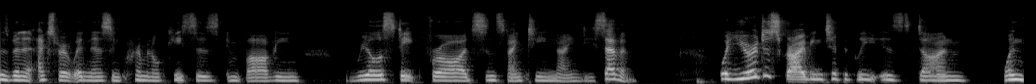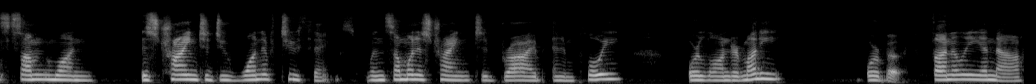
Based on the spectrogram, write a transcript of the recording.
who's been an expert witness in criminal cases involving real estate fraud since 1997. What you're describing typically is done when someone is trying to do one of two things when someone is trying to bribe an employee or launder money or both. Funnily enough,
